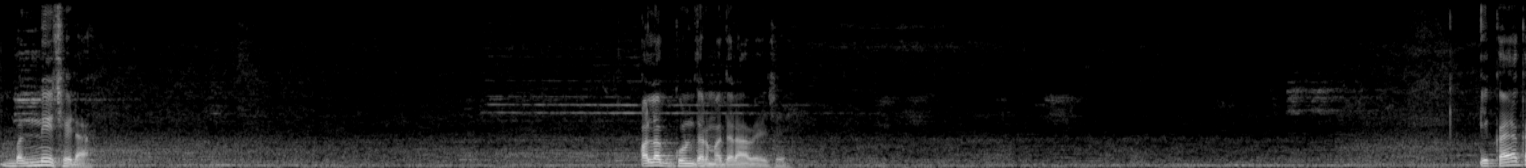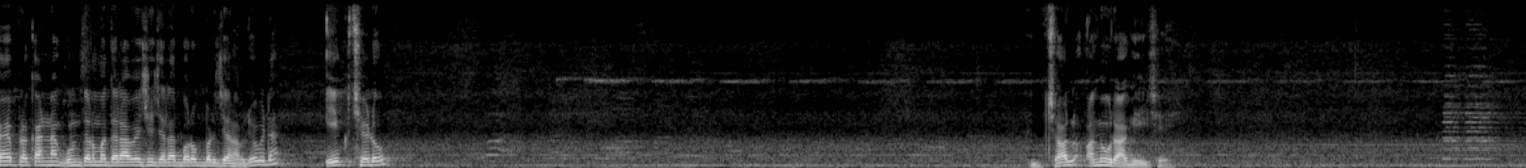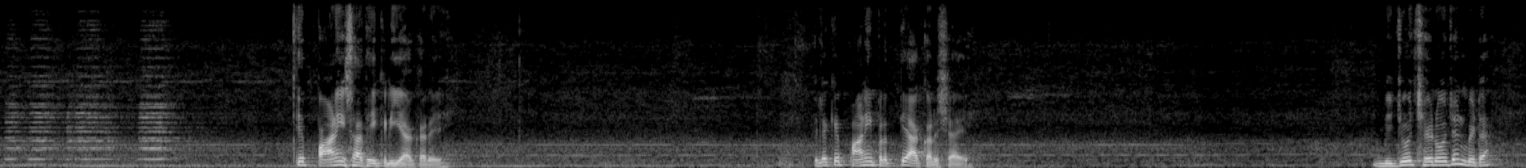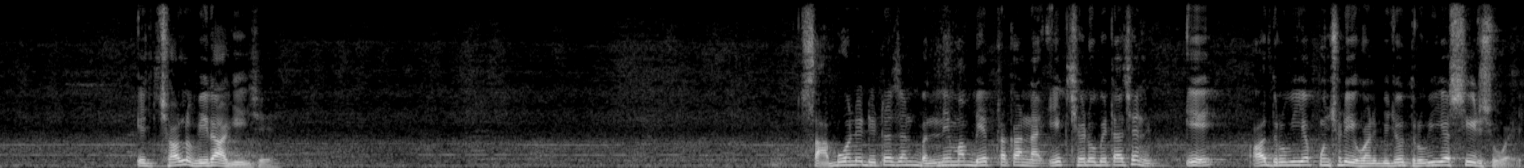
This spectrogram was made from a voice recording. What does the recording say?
બંને છેડા અલગ ગુણધર્મ ધરાવે છે. એ કયા કયા પ્રકારના ગુણધર્મ ધરાવે છે જરા બરોબર જણાવજો બેટા. એક છેડો. જલ અનુરાગી છે. તે પાણી સાથે ક્રિયા કરે. એટલે કે પાણી પ્રત્યે આકર્ષાય. બીજો છેડો છે ને બેટા, એ છલ વિરાગી છે. સાબુ અને ડિટર્જન્ટ બંનેમાં બે પ્રકારના એક છેડો બેટા છે ને, એ અધ્રુવીય પૂંછડી હોય અને બીજો ધ્રુવીય શીર્ષ હોય.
